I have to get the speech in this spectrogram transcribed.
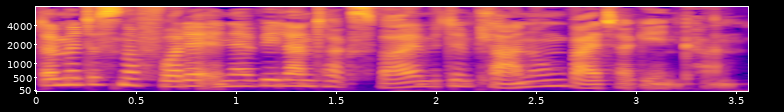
damit es noch vor der NRW-Landtagswahl mit den Planungen weitergehen kann.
